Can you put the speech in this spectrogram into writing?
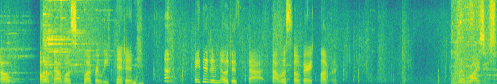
Oh. Oh, that was cleverly hidden. I didn't notice that. That was so very clever. The wind rises.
